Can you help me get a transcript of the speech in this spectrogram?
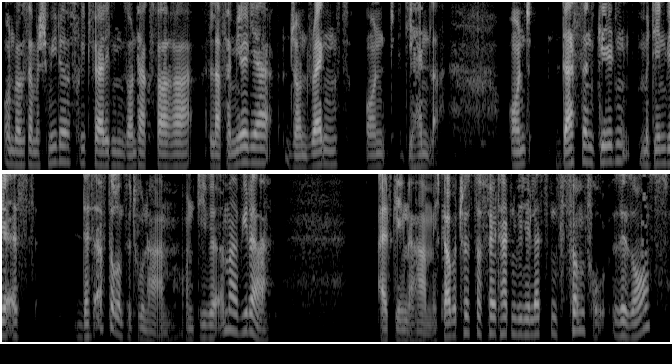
Unbeugsame Schmiede, Friedfertigen, Sonntagsfahrer, La Familia, John Dragons und die Händler. Und das sind Gilden, mit denen wir es des Öfteren zu tun haben und die wir immer wieder als Gegner haben. Ich glaube, Twist of Fate hatten wir die letzten fünf Saisons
